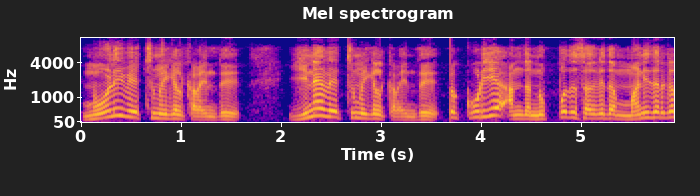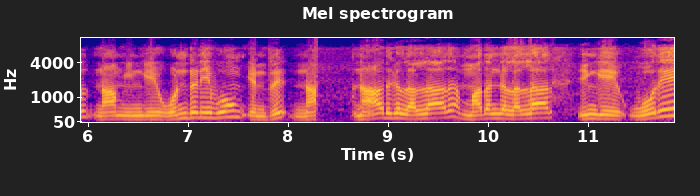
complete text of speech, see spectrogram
மொழி வேற்றுமைகள் கலைந்து இன வேற்றுமைகள் கலைந்து இருக்கக்கூடிய அந்த முப்பது சதவீத மனிதர்கள் நாம் இங்கே ஒன்றிணைவோம் என்று நாடுகள் அல்லாத மதங்கள் அல்லாத இங்கே ஒரே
